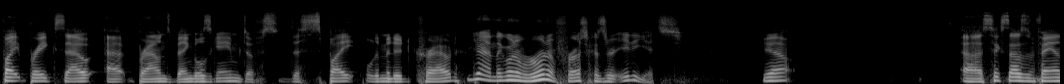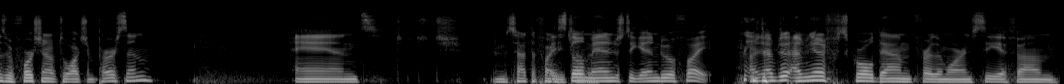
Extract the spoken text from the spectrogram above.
Fight breaks out at Browns Bengals game dis- despite limited crowd. Yeah, and they're going to ruin it for us because they're idiots. Yeah. Uh 6,000 fans were fortunate enough to watch in person and And it's had to fight they still other. managed to get into a fight. I, I'm, ju- I'm gonna scroll down furthermore and see if um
